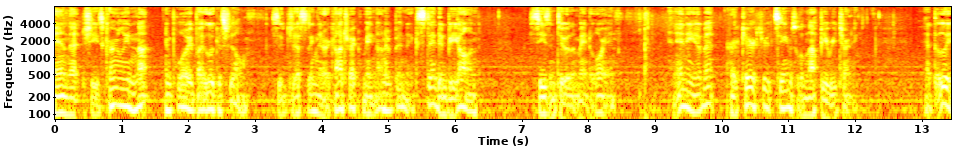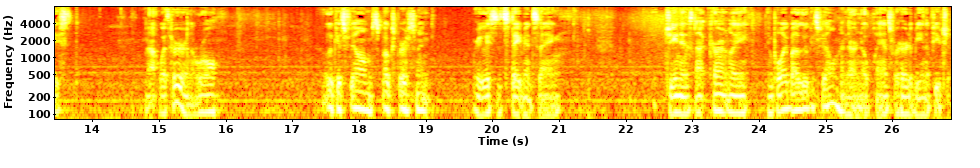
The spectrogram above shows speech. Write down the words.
and that she's currently not employed by Lucasfilm, suggesting that her contract may not have been extended beyond season 2 of The Mandalorian. In any event, her character, it seems, will not be returning. At the least, not with her in the role. Lucasfilm spokesperson released a statement saying Gina is not currently employed by Lucasfilm and there are no plans for her to be in the future.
